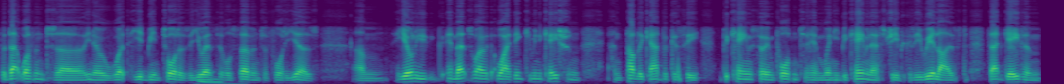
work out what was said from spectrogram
But that wasn't, uh, you know, what he had been taught as a UN mm-hmm. civil servant for 40 years. Um, he only, and that's why, why I think communication and public advocacy became so important to him when he became an SG because he realized that gave him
